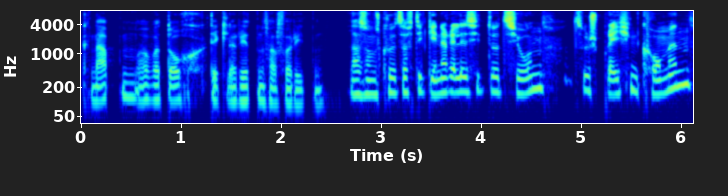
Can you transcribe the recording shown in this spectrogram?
knappen, aber doch deklarierten Favoriten. Lass uns kurz auf die generelle Situation zu sprechen kommen.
